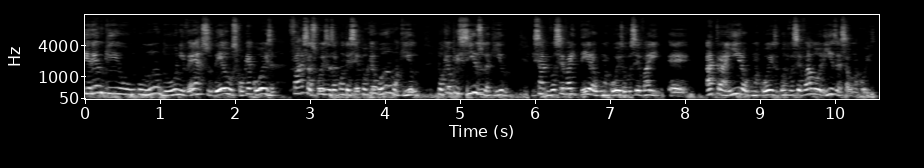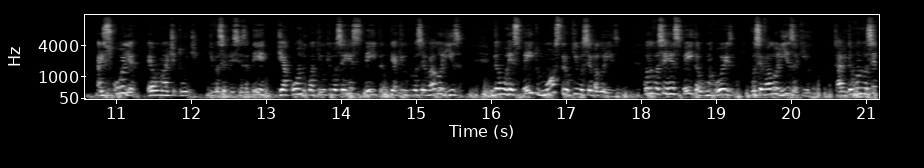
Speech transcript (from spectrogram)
querendo que o, o, mundo, o universo, Deus, qualquer coisa, faça as coisas acontecer porque eu amo aquilo, porque eu preciso daquilo. E sabe, você vai ter alguma coisa, você vai é, atrair alguma coisa quando você valoriza essa alguma coisa. A escolha é uma atitude que você precisa ter de acordo com aquilo que você respeita, do que aquilo que você valoriza. Então o respeito mostra o que você valoriza. Quando você respeita alguma coisa, você valoriza aquilo. Sabe? Então quando você,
